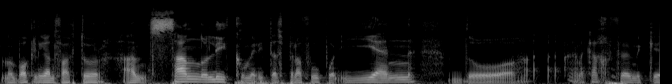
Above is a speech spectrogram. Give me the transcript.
någon bakliggande faktor. Han sannolikt kommer inte att spela fotboll igen. Då han har kanske för mycket,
